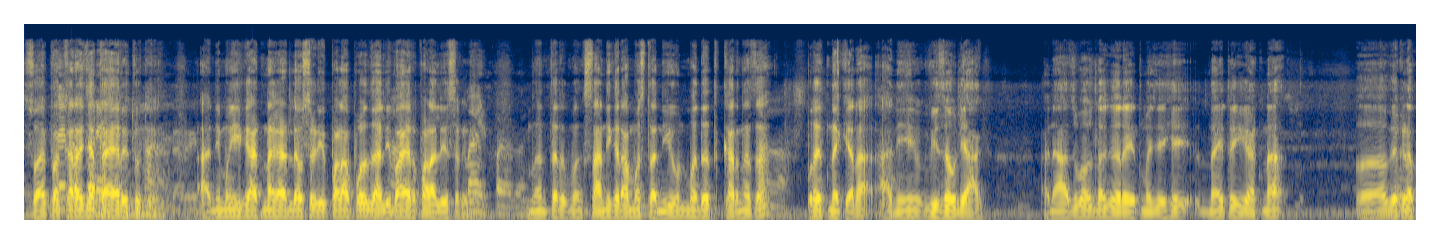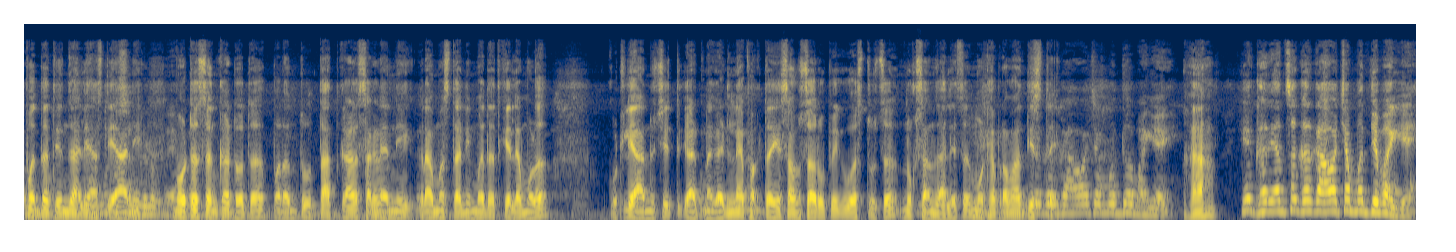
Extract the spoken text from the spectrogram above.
स्वयंपाक करायच्या तयारीत होते. आणि मग ही घटना घडल्यावर सगळी पळापळ झाली बाहेर पळाले सगळे. बाहेर पळालो. नंतर मग स्थानिक ग्रामस्थांनी येऊन मदत करण्याचा प्रयत्न केला आणि विझवली आग. आणि आजूबाजूला घर आहेत म्हणजे हे नाही तर ही घटना अ, वेगळ्या पद्धतीने झाली असती आणि मोठं संकट होतं. परंतु तात्काळ सगळ्यांनी ग्रामस्थांनी मदत केल्यामुळं कुठली अनुचित घटना घडली नाही फक्त हे संसार उपयोगी वस्तूचं नुकसान झाल्याचं मोठ्या प्रमाणात दिसतंय. गावाच्या मध्यभागी आहे. हा? हे घर यांचं घर गावाच्या मध्यभागी आहे.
